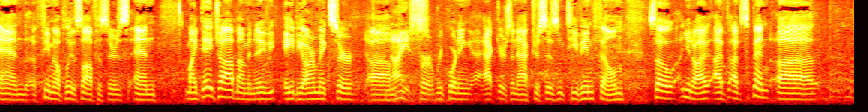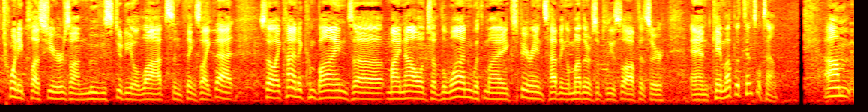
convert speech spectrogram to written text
and female police officers. And my day job, I'm an ADR mixer um, Nice. for recording actors and actresses in TV and film. So, you know, I, I've, I've spent uh, 20 plus years on movie studio lots and things like that. So I kind of combined uh, my knowledge of the one with my experience having a mother as a police officer and came up with Tinseltown. Um,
